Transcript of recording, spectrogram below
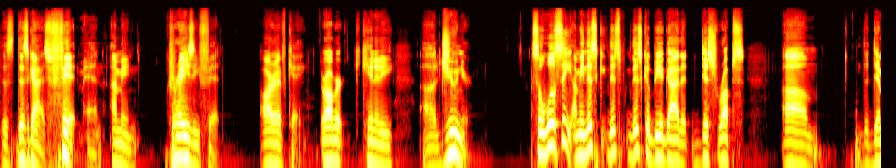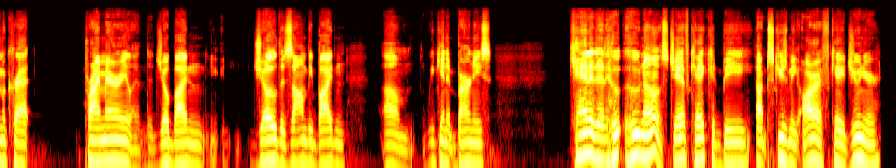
this this guy's fit, man. I mean, crazy fit. RFK, Robert Kennedy uh, Jr. So we'll see. I mean, this this this could be a guy that disrupts um, the Democrat primary, the Joe Biden, Joe the zombie Biden um, weekend at Bernie's candidate. Who who knows? JFK could be, uh, excuse me, RFK Jr.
